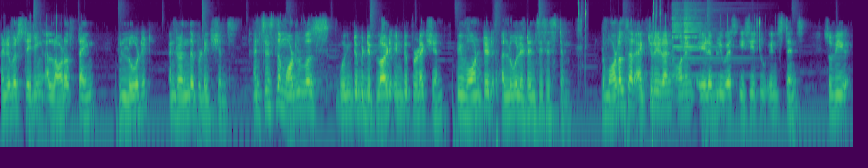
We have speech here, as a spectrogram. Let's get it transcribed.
and it was taking a lot of time to load it and run the predictions. And since the model was going to be deployed into production, we wanted a low latency system. The models are actually run on an AWS EC2 instance, so we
